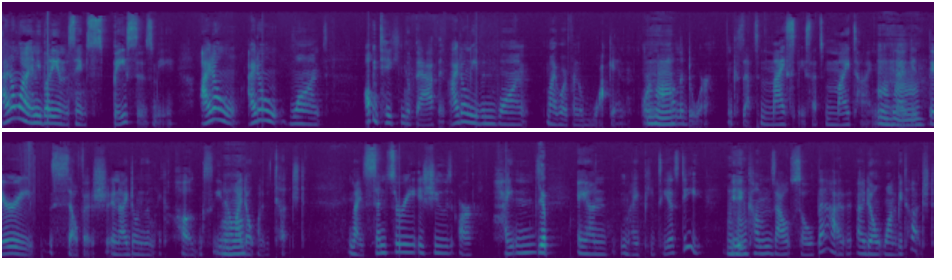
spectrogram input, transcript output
I don't want anybody in the same space as me. I don't I don't want I'll be taking a bath and I don't even want my boyfriend to walk in or knock mm-hmm. on the door because that's my space, that's my time. And I get mm-hmm. very selfish and I don't even like hugs. You know, I mm-hmm. don't want to be touched. My sensory issues are heightened Yep. and my PTSD. It comes out so bad. I don't want to be touched.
